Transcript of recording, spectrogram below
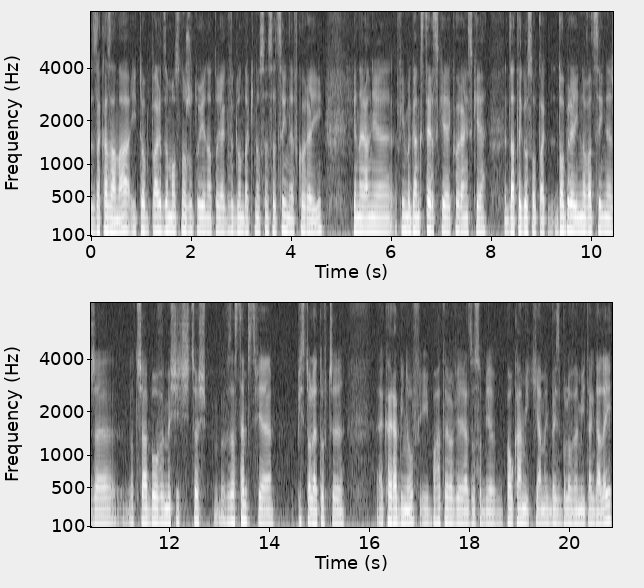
e, zakazana i to bardzo mocno rzutuje na to, jak wygląda kino sensacyjne w Korei. Generalnie filmy gangsterskie koreańskie dlatego są tak dobre innowacyjne, że no, trzeba było wymyślić coś w zastępstwie pistoletów czy E, karabinów i bohaterowie radzą sobie pałkami, kijami baseballowymi i tak dalej.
